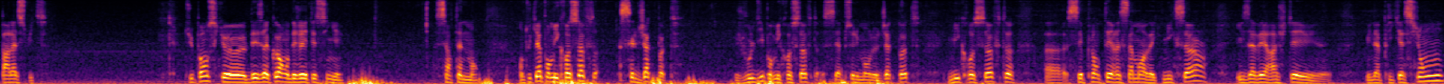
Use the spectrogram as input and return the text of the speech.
par la suite? Tu penses que des accords ont déjà été signés? Certainement. En tout cas, pour Microsoft, c'est le jackpot. Je vous le dis, pour Microsoft, c'est absolument le jackpot. Microsoft euh, s'est planté récemment avec Mixer. Ils avaient racheté une, une application,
